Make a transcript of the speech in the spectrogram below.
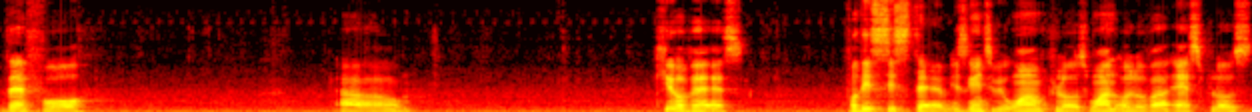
therefore um, Q of S for this system is going to be 1 plus 1 all over S plus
